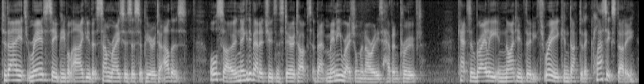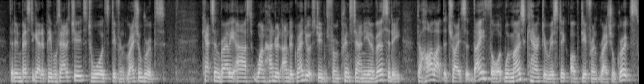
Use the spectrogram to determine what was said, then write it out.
Today, it's rare to see people argue that some races are superior to others. Also, negative attitudes and stereotypes about many racial minorities have improved. Katz and Braly in 1933 conducted a classic study that investigated people's attitudes towards different racial groups. Katz and Braly asked 100 undergraduate students from Princeton University to highlight the traits that they thought were most characteristic of different racial groups.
